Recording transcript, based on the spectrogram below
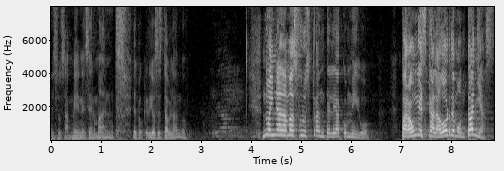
Esos amenes, hermanos. Es porque Dios está hablando. No hay nada más frustrante, lea conmigo, para un escalador de montañas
